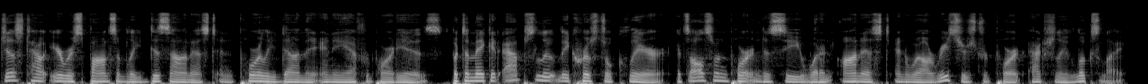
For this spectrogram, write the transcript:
just how irresponsibly dishonest and poorly done the NEF report is. But to make it absolutely crystal clear, it's also important to see what an honest and well-researched report actually looks like.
